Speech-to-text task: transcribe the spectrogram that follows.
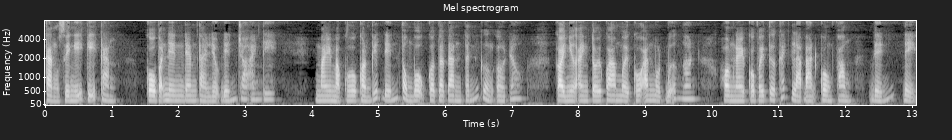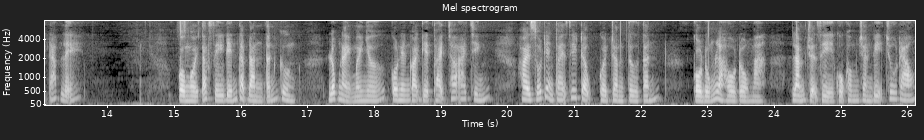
Càng suy nghĩ kỹ càng, cô vẫn nên đem tài liệu đến cho anh đi. May mà cô còn biết đến tổng bộ của tập đoàn Tấn Cường ở đâu. Coi như anh tối qua mời cô ăn một bữa ngon, hôm nay cô với tư cách là bạn cùng phòng đến để đáp lễ. Cô ngồi taxi đến tập đoàn Tấn Cường. Lúc này mới nhớ cô nên gọi điện thoại cho A Chính, hỏi số điện thoại di động của Trầm Từ Tấn. Cô đúng là hồ đồ mà, làm chuyện gì cũng không chuẩn bị chu đáo.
